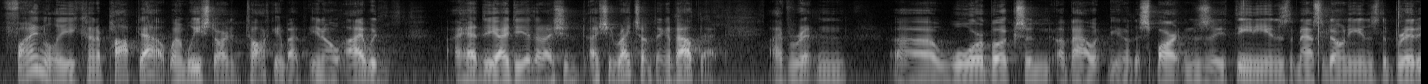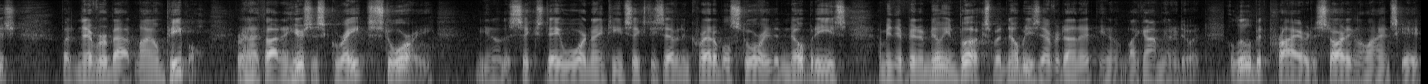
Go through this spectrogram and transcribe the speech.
finally kind of popped out when we started talking about. You know, I would, I had the idea that I should I should write something about that. I've written. Uh, war books and about you know the Spartans, the Athenians, the Macedonians, the British, but never about my own people. And I thought, and here's this great story you know, the Six Day War, 1967, incredible story that nobody's, I mean, there have been a million books, but nobody's ever done it, you know, like I'm going to do it. A little bit prior to starting the Lion's Gate,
